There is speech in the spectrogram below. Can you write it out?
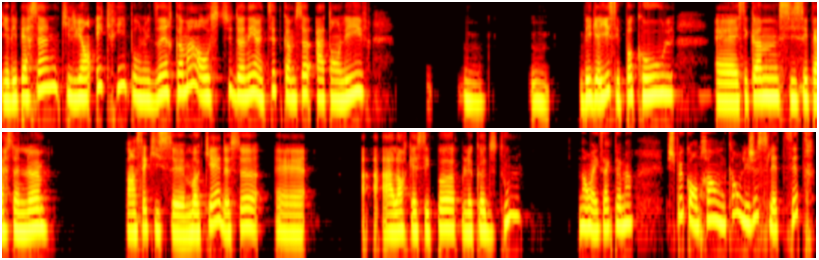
il y a des personnes qui lui ont écrit pour lui dire comment oses-tu donner un titre comme ça à ton livre? M- m- bégayer, c'est pas cool. Euh, c'est comme si ces personnes-là pensaient qu'ils se moquaient de ça, euh, alors que c'est pas le cas du tout. Non, exactement. Je peux comprendre. Quand on lit juste le titre,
